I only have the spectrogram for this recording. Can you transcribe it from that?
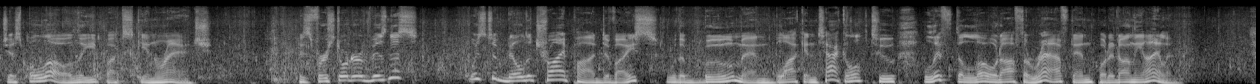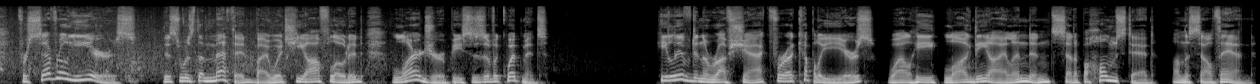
just below the Buckskin Ranch. His first order of business? Was to build a tripod device with a boom and block and tackle to lift the load off the raft and put it on the island. For several years, this was the method by which he offloaded larger pieces of equipment. He lived in the rough shack for a couple of years while he logged the island and set up a homestead on the south end.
